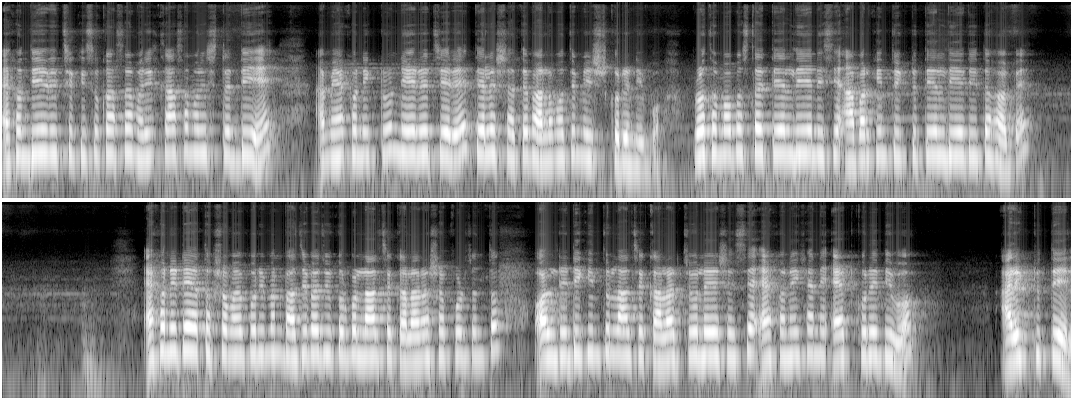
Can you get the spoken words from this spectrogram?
এখন দিয়ে দিচ্ছি কিছু কাঁচামরিচ। কাঁচামরিচটা দিয়ে আমি এখন একটু নেড়ে চেড়ে তেলের সাথে ভালো মতো মিক্সড করে নিব। প্রথম অবস্থায় তেল দিয়ে নিছি, আবার কিন্তু একটু তেল দিয়ে দিতে হবে। এখন এটা এত সময় পরিমাণ বাজি বাজি করব, লালচে কালার আসা পর্যন্ত। অলরেডি কিন্তু লালচে কালার চলে এসেছে। এখন এখানে অ্যাড করে দিব আর একটু তেল।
